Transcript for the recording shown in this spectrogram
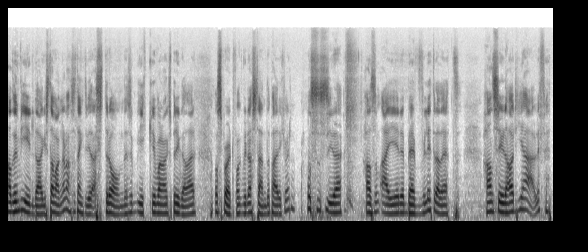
hadde vi en hviledag i Stavanger, da så tenkte vi det er strålende. Så gikk vi bare langs brygga der og spurte folk vil du ha standup her i kveld. Og så sier det han som eier Beverly, tror jeg det het. Han sier det har vært jævlig fett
